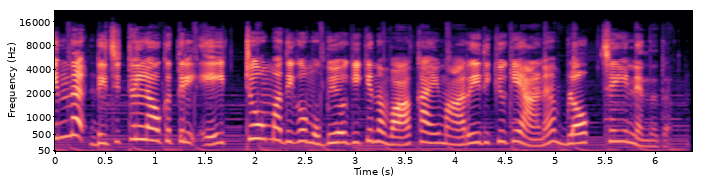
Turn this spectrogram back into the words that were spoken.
ഇന്ന് ഡിജിറ്റൽ ലോകത്തിൽ ഏറ്റവും അധികം ഉപയോഗിക്കുന്ന വാക്കായി മാറിയിരിക്കുകയാണ് ബ്ലോക്ക് ചെയിൻ എന്നത്.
